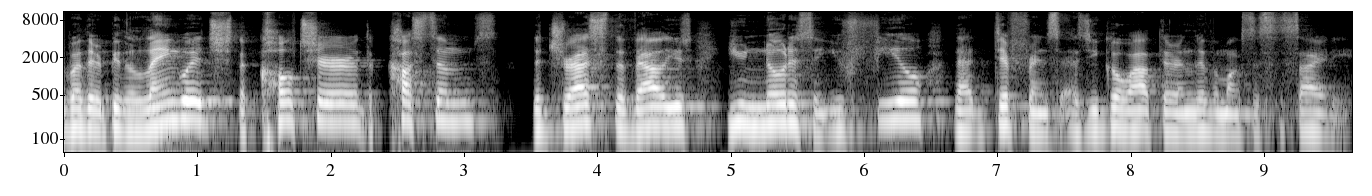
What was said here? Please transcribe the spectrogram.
Whether it be the language, the culture, the customs, the dress, the values, you notice it. You feel that difference as you go out there and live amongst the society.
